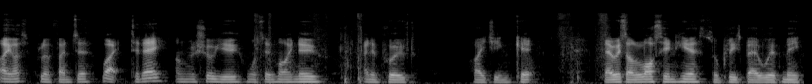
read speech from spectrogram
Hi guys, Plum Fenter. Right, today I'm going to show you what's in my new and improved hygiene kit. There is a lot in here, so please bear with me.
